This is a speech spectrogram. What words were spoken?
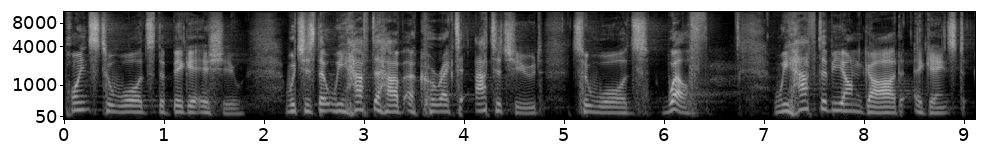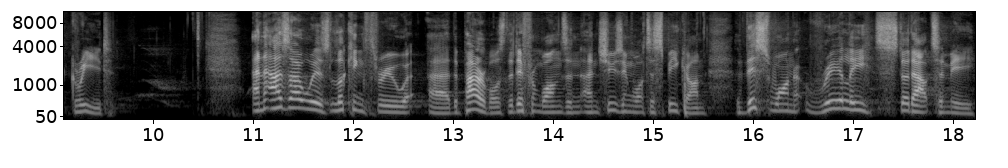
points towards the bigger issue, which is that we have to have a correct attitude towards wealth. We have to be on guard against greed. And as I was looking through uh, the parables, the different ones, and, and choosing what to speak on, this one really stood out to me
